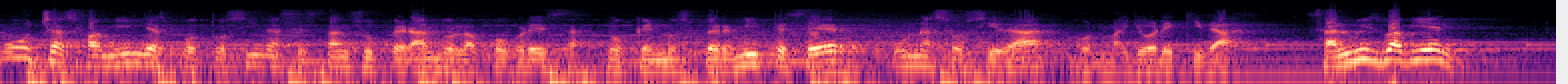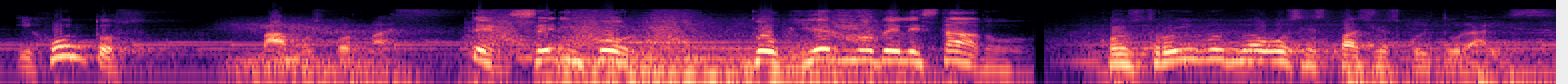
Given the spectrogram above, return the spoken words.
muchas familias potosinas están superando la pobreza, lo que nos permite ser una sociedad con mayor equidad. San Luis va bien y juntos vamos por más. Tercer informe. Gobierno del Estado. Construimos nuevos espacios culturales.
